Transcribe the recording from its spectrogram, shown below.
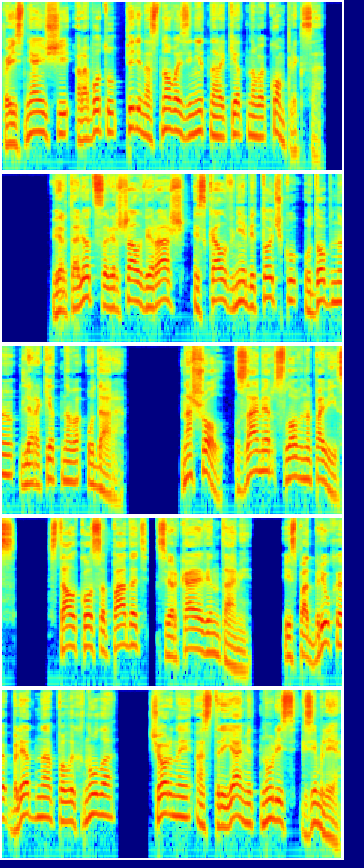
поясняющий работу переносного зенитно-ракетного комплекса. Вертолет совершал вираж, искал в небе точку, удобную для ракетного удара. Нашел, замер, словно повис. Стал косо падать, сверкая винтами. Из-под брюха бледно полыхнуло, черные острия метнулись к земле.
